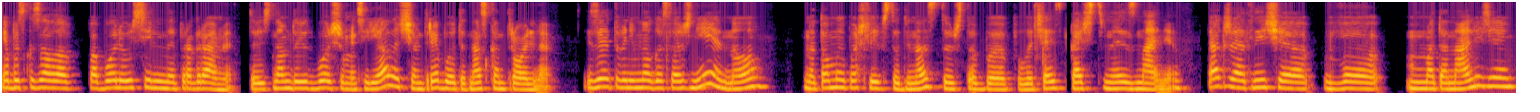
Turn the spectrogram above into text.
я бы сказала, по более усиленной программе. То есть нам дают больше материала, чем требует от нас контрольная. Из-за этого немного сложнее, но на то мы и пошли в 112, чтобы получать качественные знания. Также отличия в матанализе,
